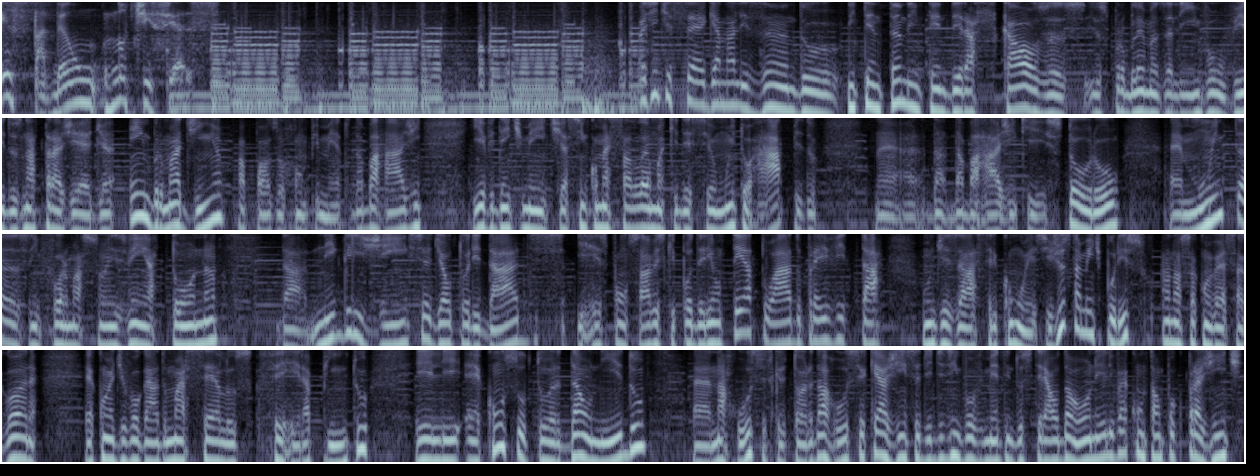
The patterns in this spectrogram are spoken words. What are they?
Estadão Notícias. A gente segue analisando e tentando entender as causas e os problemas ali envolvidos na tragédia em Brumadinho, após o rompimento da barragem. E, evidentemente, assim como essa lama que desceu muito rápido né, da, da barragem que estourou, é, muitas informações vêm à tona da negligência de autoridades e responsáveis que poderiam ter atuado para evitar um desastre como esse. Justamente por isso, a nossa conversa agora é com o advogado Marcelos Ferreira Pinto. Ele é consultor da Unido uh, na Rússia, escritório da Rússia, que é a Agência de Desenvolvimento Industrial da ONU, e ele vai contar um pouco para a gente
